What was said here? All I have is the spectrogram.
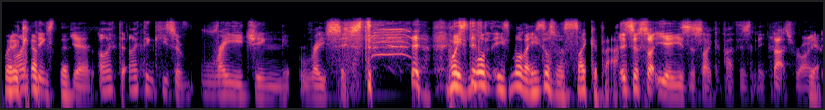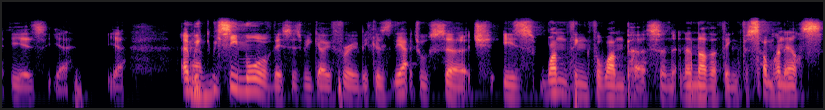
when it I comes think, to. yeah, I, th- I think he's a raging racist. Well, he's he's, more, he's more than he's also a psychopath. It's just like yeah, he's a psychopath, isn't he? That's right. Yeah. He is. Yeah, yeah. And we, Um, we see more of this as we go through because the actual search is one thing for one person and another thing for someone else.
